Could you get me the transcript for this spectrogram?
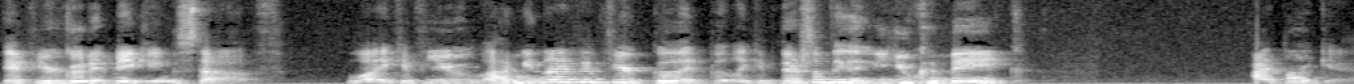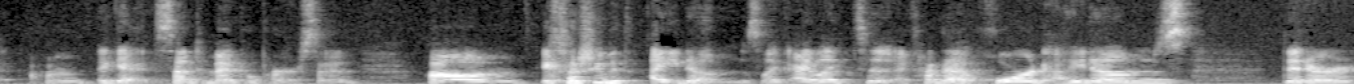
if you're good at making stuff. Like if you I mean not even if you're good, but like if there's something that you can make, I'd like it. I'm again, sentimental person. Um, especially with items. Like I like to I kind of hoard items that are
